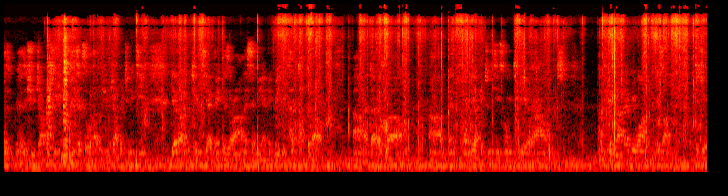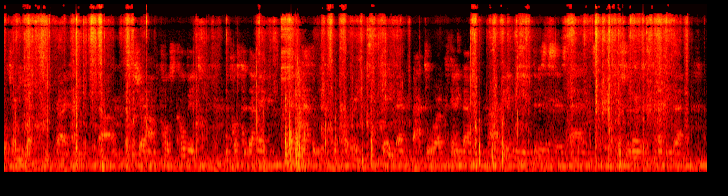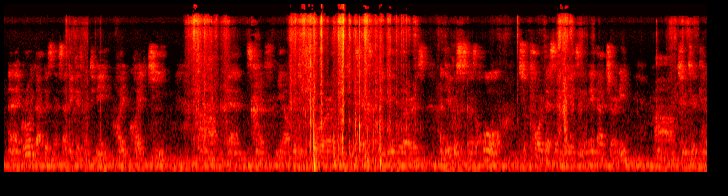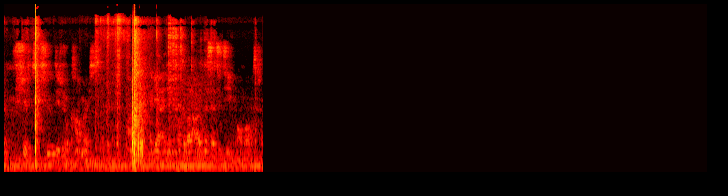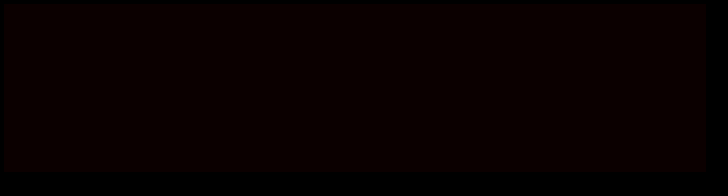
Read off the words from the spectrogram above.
has a huge opportunity. Fintechs will have a huge opportunity. The other opportunity I think is around SME. I think we, kind of talked about uh, that as well. Um, and part of the opportunity is going to be around uh, because not everyone is on digital journey yet, right? And um, especially around post-COVID and post-pandemic, recovery, getting them back to work, getting them, uh, getting the, the businesses and consumers and connecting them and growing that business, I think is going to be quite quite key. Um, and kind of you know making sure the fintechs and the enablers and the ecosystem as a whole support the SMEs in, in that journey um, to, to kind of shift to digital commerce. Um, again, I think we talked about out of necessity almost.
